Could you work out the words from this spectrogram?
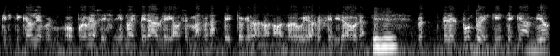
criticable, o por lo menos es, no esperable, digamos, en más de un aspecto que no, no, no, lo voy a referir ahora. pero, el punto es que este cambio,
